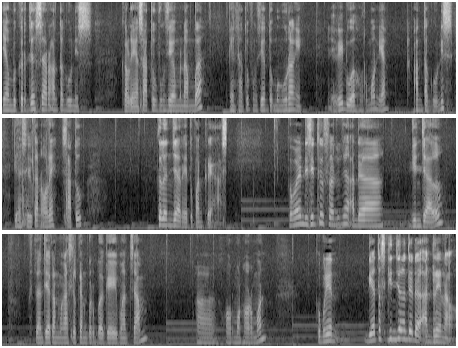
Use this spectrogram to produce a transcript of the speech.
yang bekerja secara antagonis. Kalau yang satu fungsi yang menambah, yang satu fungsi untuk mengurangi. Jadi dua hormon yang antagonis dihasilkan oleh satu kelenjar yaitu pankreas. Kemudian di situ selanjutnya ada ginjal. Nanti akan menghasilkan berbagai macam uh, hormon-hormon. Kemudian di atas ginjal nanti ada adrenal.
